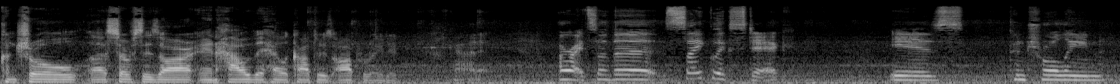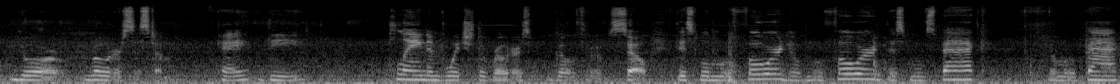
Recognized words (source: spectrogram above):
control uh, surfaces are and how the helicopter is operated. Got it. All right, so the cyclic stick is controlling your rotor system, okay? The plane in which the rotors go through. So this will move forward, you'll move forward, this moves back, you'll move back,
